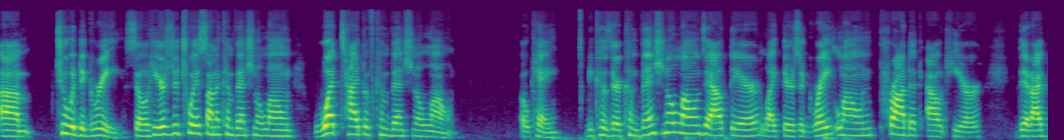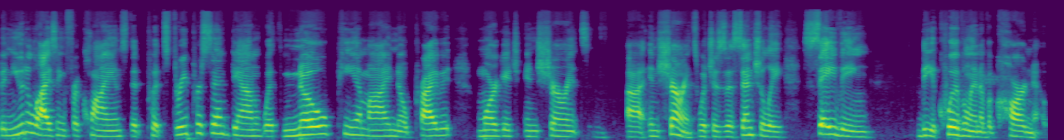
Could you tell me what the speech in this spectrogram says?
um, to a degree. So here's the twist on a conventional loan. What type of conventional loan? Okay, because there are conventional loans out there, like there's a great loan product out here that I've been utilizing for clients that puts 3% down with no PMI, no private mortgage insurance, uh, insurance, which is essentially saving the equivalent of a car note.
